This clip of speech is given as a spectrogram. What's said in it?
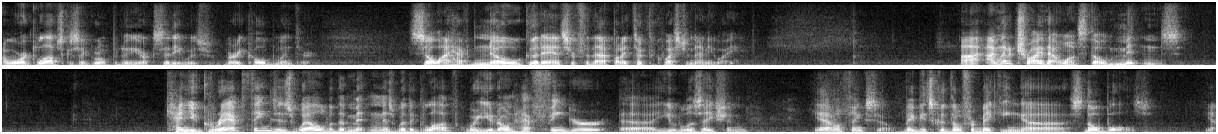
I wore gloves because I grew up in New York City. It was very cold winter. So I have no good answer for that, but I took the question anyway. Uh, I'm going to try that once, though. Mittens. Can you grab things as well with a mitten as with a glove where you don't have finger uh, utilization? Yeah, I don't think so. Maybe it's good though for making uh, snowballs. Yeah.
